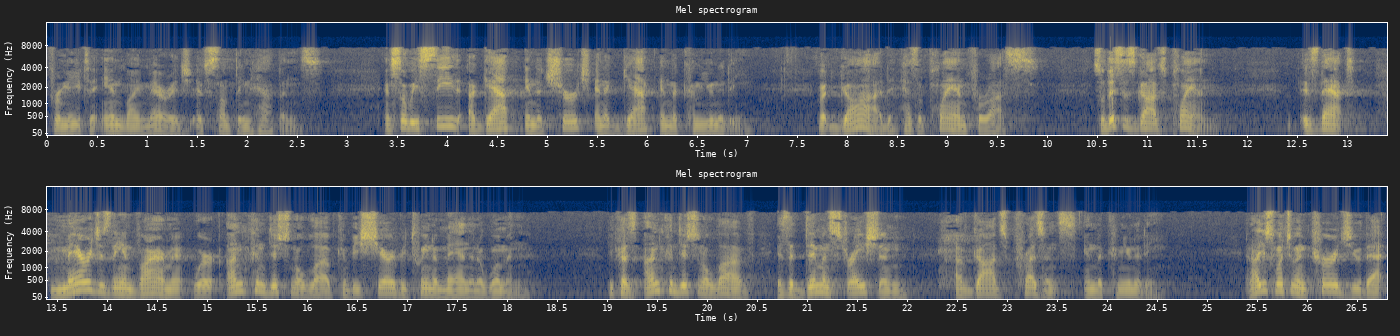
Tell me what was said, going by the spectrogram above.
for me to end my marriage if something happens. And so we see a gap in the church and a gap in the community. But God has a plan for us. So this is God's plan, is that marriage is the environment where unconditional love can be shared between a man and a woman. Because unconditional love is a demonstration of God's presence in the community. And I just want to encourage you that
